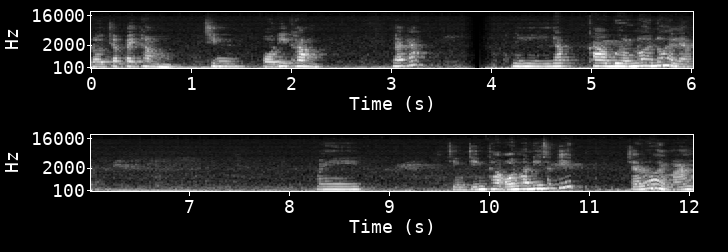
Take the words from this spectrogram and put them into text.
เราจะไปทำชิ้นพอดีคำนะคะ นี่ยับข้าวเบืองน้อยๆแล้ว ไม่ จริง ๆ ถ้าโอนวันนี้สักนิดจะร่อยมาก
